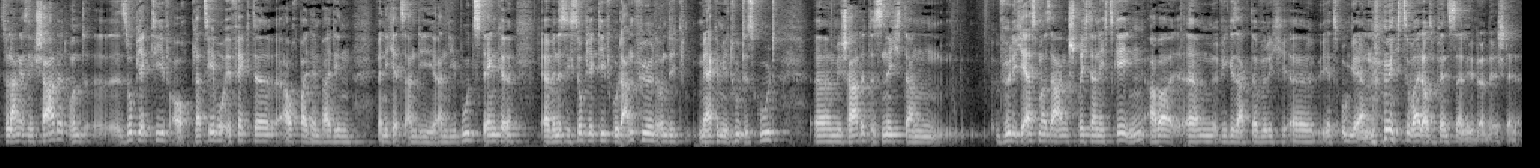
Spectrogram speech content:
solange es nicht schadet und äh, subjektiv auch Placebo-Effekte, auch bei den, bei den, wenn ich jetzt an die, an die Boots denke, äh, wenn es sich subjektiv gut anfühlt und ich merke, mir tut es gut, äh, mir schadet es nicht, dann würde ich erstmal sagen, spricht da nichts gegen. Aber ähm, wie gesagt, da würde ich äh, jetzt ungern mich zu weit aus dem Fenster lehnen an der Stelle.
